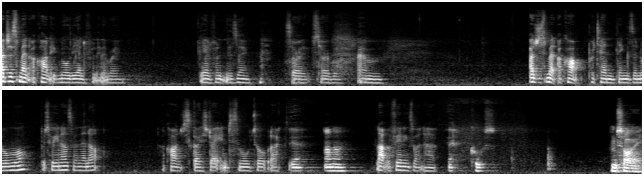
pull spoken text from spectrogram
I just meant I can't ignore the elephant in the room. The elephant in the Zoom. sorry, it's terrible. Um, I just meant I can't pretend things are normal between us when they're not. I can't just go straight into small talk like Yeah, I know. like my feelings weren't hurt. Yeah, of course. I'm sorry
